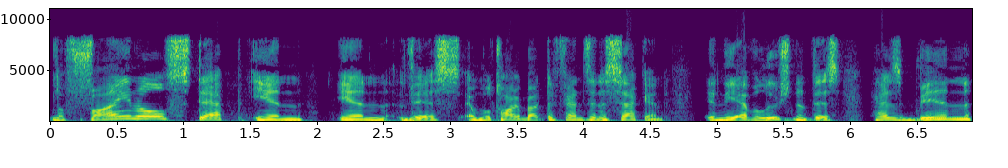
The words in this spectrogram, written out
the final step in in this, and we'll talk about defense in a second. In the evolution of this, has been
